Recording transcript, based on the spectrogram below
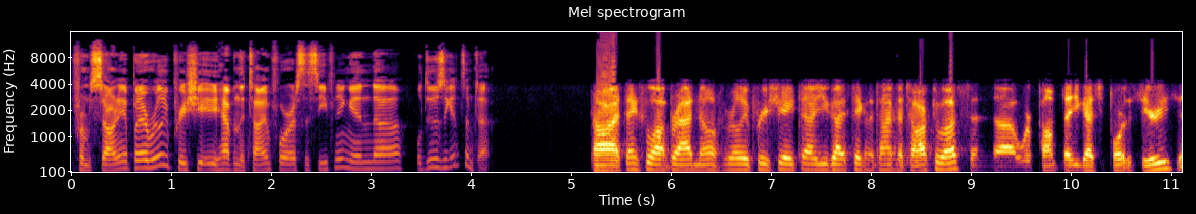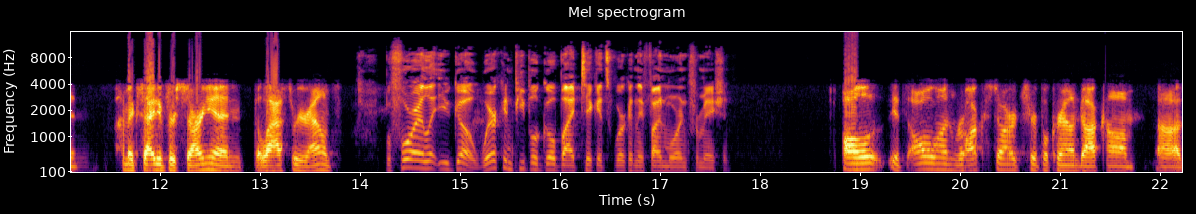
from Sarnia. But I really appreciate you having the time for us this evening, and uh, we'll do this again sometime. All right, thanks a lot, Brad. No, really appreciate uh, you guys taking the time to talk to us, and uh, we're pumped that you guys support the series, and I'm excited for Sarnia and the last three rounds. Before I let you go, where can people go buy tickets? Where can they find more information? All it's all on rockstartriplecrown.com uh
